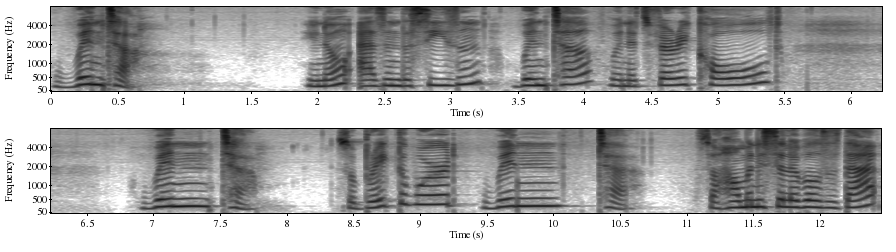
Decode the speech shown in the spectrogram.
winter. You know, as in the season, winter, when it's very cold. Winter. So break the word winter. So, how many syllables is that?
